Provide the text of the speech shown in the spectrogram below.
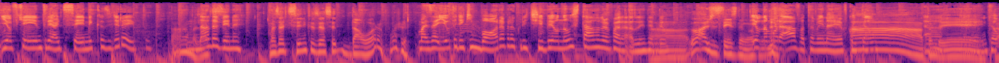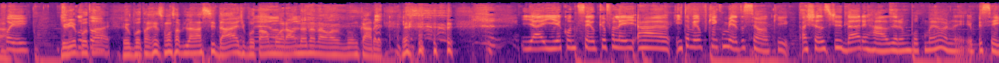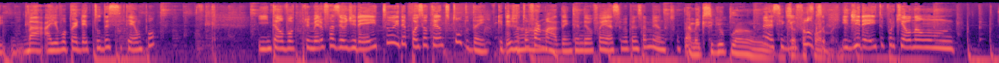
E eu fiquei entre artes cênicas e direito. Ah, Nada a ver, né? Mas artes cênicas ia ser da hora, poxa. Mas aí eu teria que ir embora pra Curitiba e eu não estava preparado, entendeu? Ah, Lages tem esse negócio. eu namorava também na época, então. Ah, também. é, então tá. foi. Eu ia botar, eu ia botar responsabilidade na cidade, botar uma Não, moral. Não, não, não, um cara aí. E aí aconteceu que eu falei, ah, e também eu fiquei com medo, assim, ó, que a chance de dar errado era um pouco maior, né? Eu pensei, bah, aí eu vou perder todo esse tempo. E então eu vou primeiro fazer o direito e depois eu tento tudo daí. Porque eu já tô Ah. formada, entendeu? Foi esse meu pensamento. É, meio que seguiu o plano. É, de seguir o fluxo. forma. E direito, porque eu não,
